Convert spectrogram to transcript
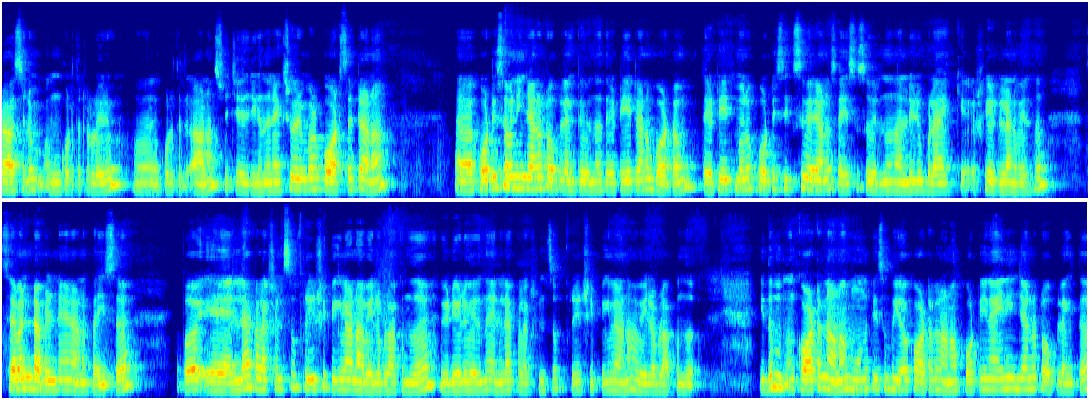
ടാസിലും കൊടുത്തിട്ടുള്ളൊരു കൊടുത്തിട്ട് ആണ് സ്റ്റിച്ച് ചെയ്തിരിക്കുന്നത്. നെക്സ്റ്റ് വരുമ്പോൾ കോഡ് ആണ്. ഫോർട്ടി സെവൻ ഇഞ്ചാണ് ടോപ്പ് ലെങ്ത്ത് വരുന്നത്. തേർട്ടി എയ്റ്റ് ആണ് ബോട്ടം തേർട്ടി എയ്റ്റ് മുതൽ ഫോർട്ടി സിക്സ് വരെയാണ് സൈസസ് വരുന്നത്. നല്ലൊരു ബ്ലാക്ക് ഷെയ്ഡിലാണ് വരുന്നത്. സെവൻ ഡബിൾ നയൻ ആണ് പ്രൈസ് അപ്പോൾ എല്ലാ കളക്ഷൻസും ഫ്രീ ഷിപ്പിങ്ങിലാണ് അവൈലബിൾ ആക്കുന്നത് വീഡിയോയിൽ വരുന്ന എല്ലാ കളക്ഷൻസും ഫ്രീ ഷിപ്പിങ്ങിലാണ് അവൈലബിൾ ആക്കുന്നത് ഇതും കോട്ടൺ ആണ് മൂന്ന് പീസും പ്യുവർ കോട്ടണിലാണ് ഫോർട്ടി നയൻ ഇഞ്ചാണ് top length.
